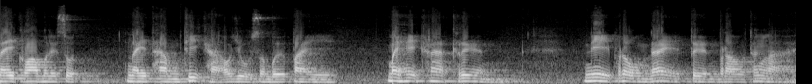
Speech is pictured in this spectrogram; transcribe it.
ในความบริสุทธิ์ในธรรมที่ขาวอยู่เสมอไป ไม่ให้คลาดเคลื่อน นี่พระองค์ได้เตือนเราทั้งหลาย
